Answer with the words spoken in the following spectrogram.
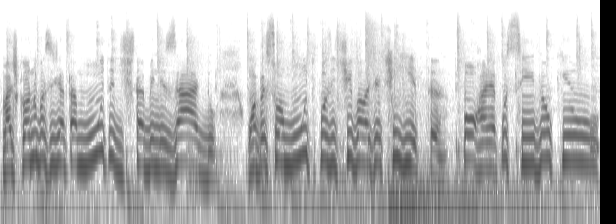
Mas quando você já tá muito destabilizado, uma pessoa muito positiva ela já te irrita. Porra, não é possível que o,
